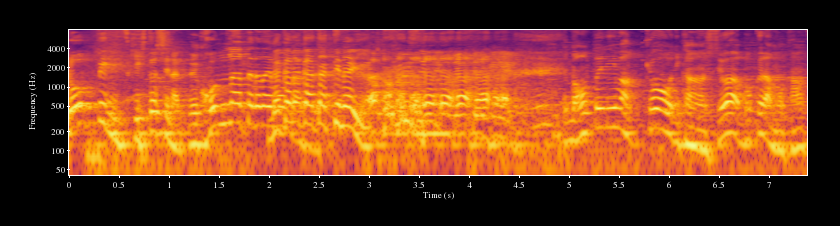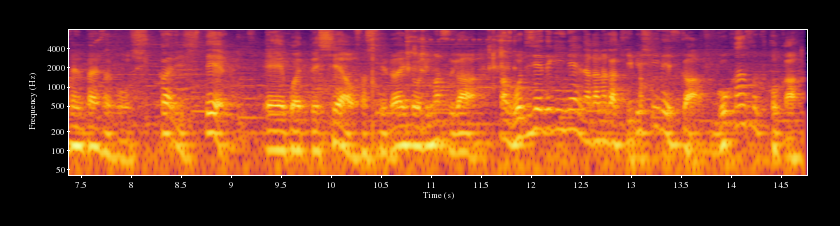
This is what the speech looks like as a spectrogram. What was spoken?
6品。につき1品ってこんな当たらないもなんかなか当たってない。まあ、本当に今今日に関しては僕らも感染対策をしっかりして、えーこうやってシェアをさせていただいておりますが、まあ、ご時世的にねなかなか厳しいですがご家族とか、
